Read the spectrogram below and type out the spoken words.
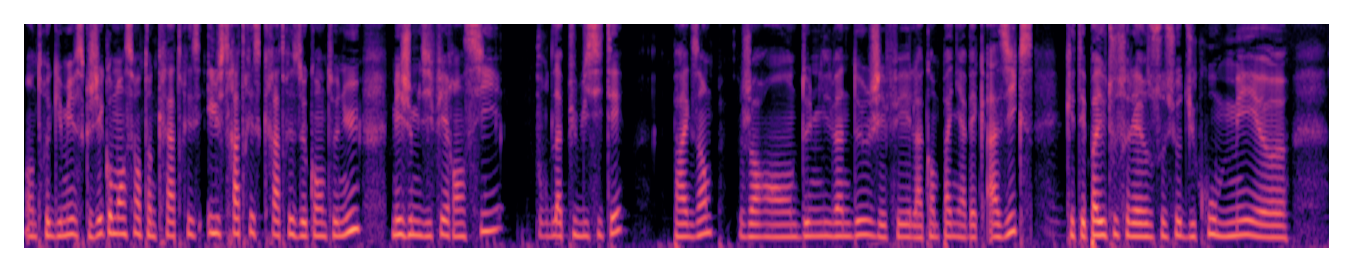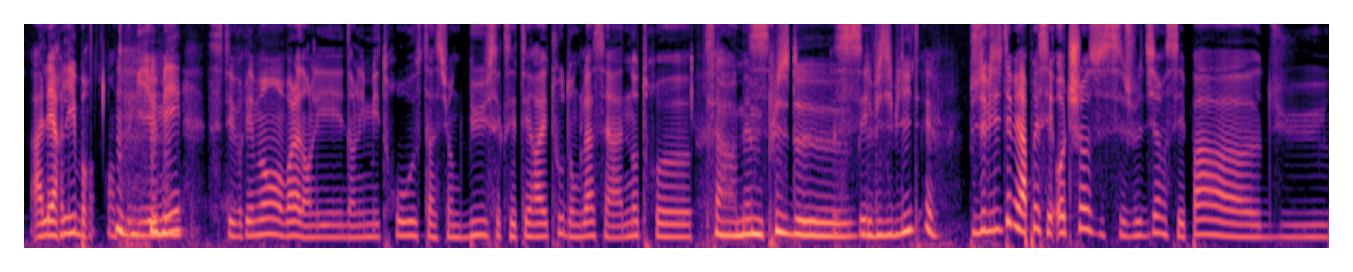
entre guillemets, parce que j'ai commencé en tant que créatrice, illustratrice, créatrice de contenu, mais je me différencie pour de la publicité par exemple. Genre en 2022, j'ai fait la campagne avec ASICS, qui n'était pas du tout sur les réseaux sociaux du coup, mais euh, à l'air libre, entre guillemets. C'était vraiment voilà, dans, les, dans les métros, stations de bus, etc. Et tout. Donc là, c'est un autre... Ça a même plus de, de visibilité plus de visiter, mais après, c'est autre chose. Je veux dire, c'est pas euh, du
